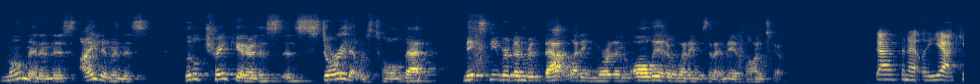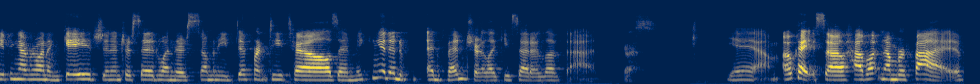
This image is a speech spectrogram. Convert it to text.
moment and this item and this little trinket or this, this story that was told that makes me remember that wedding more than all the other weddings that I may have gone to. Definitely. Yeah. Keeping everyone engaged and interested when there's so many different details and making it an adventure. Like you said, I love that. Yes. Yeah. Okay. So, how about number five?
